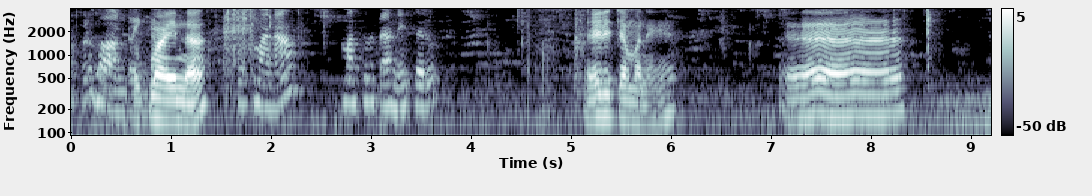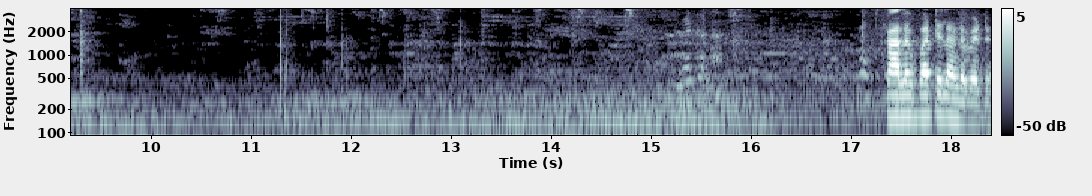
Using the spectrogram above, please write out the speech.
అప్పుడు బాగుంటాయి. ఉప్మా అయిందా? మన మసూరు తానేసారు ఏడిచ్చామని కాళ్ళకు పట్టిలాంటి పెట్టు.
